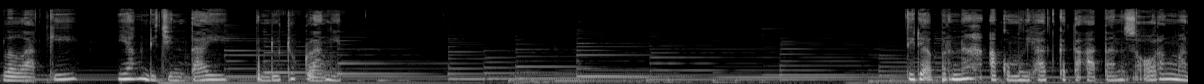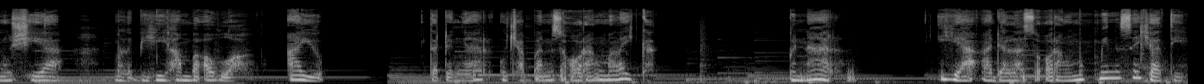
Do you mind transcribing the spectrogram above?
Lelaki yang dicintai penduduk langit. Tidak pernah aku melihat ketaatan seorang manusia melebihi hamba Allah, Ayub. Terdengar ucapan seorang malaikat. Benar, ia adalah seorang mukmin sejati,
